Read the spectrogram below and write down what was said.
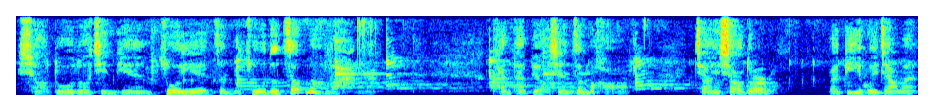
小多多今天作业怎么做的这么晚呢？看他表现这么好，讲一小段吧，把第一回讲完。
